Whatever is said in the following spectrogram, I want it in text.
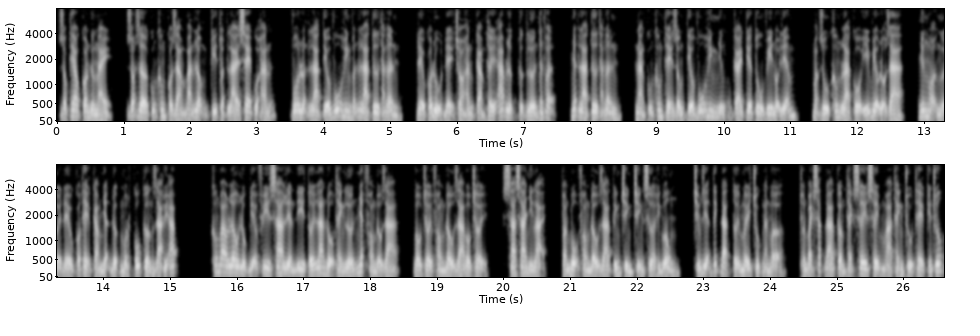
Dọc theo con đường này, rót giờ cũng không có dám bán lộng kỹ thuật lái xe của hắn, vô luận là tiếu vũ hinh vẫn là tư thản ân, đều có đủ để cho hắn cảm thấy áp lực cực lớn thân phận, nhất là tư thản ân, nàng cũng không thể giống tiếu vũ hinh những cái tia tu vi nội liễm, mặc dù không là cố ý biểu lộ ra, nhưng mọi người đều có thể cảm nhận được một cỗ cường giả huy áp. Không bao lâu lục địa phi xa liền đi tới lan độ thành lớn nhất phòng đấu giá, bầu trời phòng đấu giá bầu trời, xa xa nhìn lại toàn bộ phòng đấu giá kính chỉnh chỉnh sửa hình vông chiếm diện tích đạt tới mấy chục ngàn mở thuần bạch sắc đá cẩm thạch xây xây mà thành chủ thể kiến trúc,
